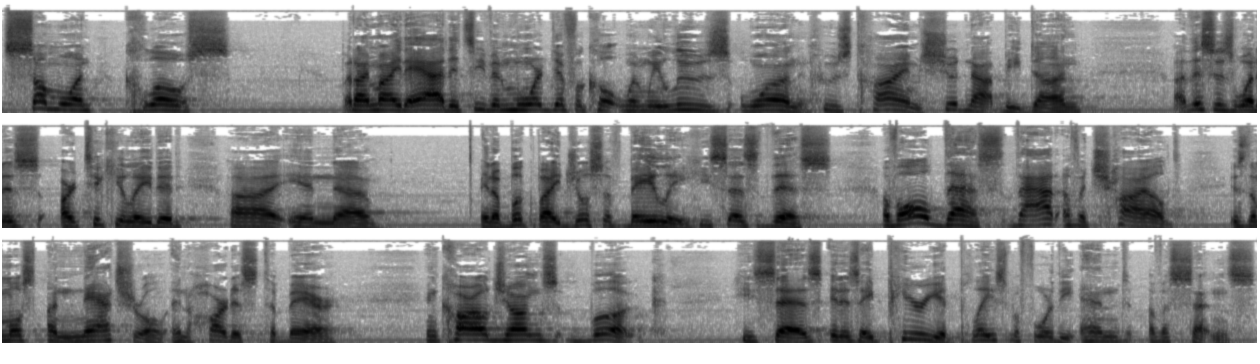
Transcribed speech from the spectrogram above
someone close. But I might add, it's even more difficult when we lose one whose time should not be done. Uh, this is what is articulated uh, in. Uh, in a book by Joseph Bayly, he says this Of all deaths, that of a child is the most unnatural and hardest to bear. In Carl Jung's book, he says it is a period placed before the end of a sentence,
